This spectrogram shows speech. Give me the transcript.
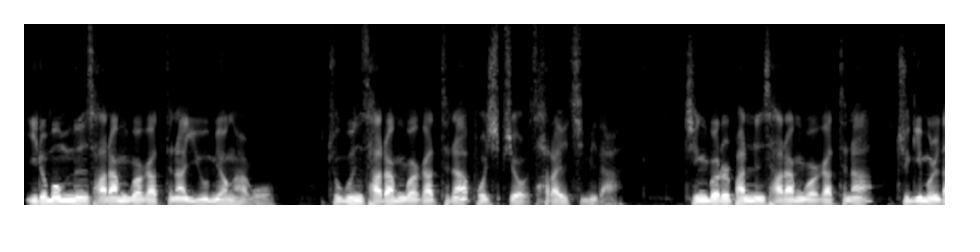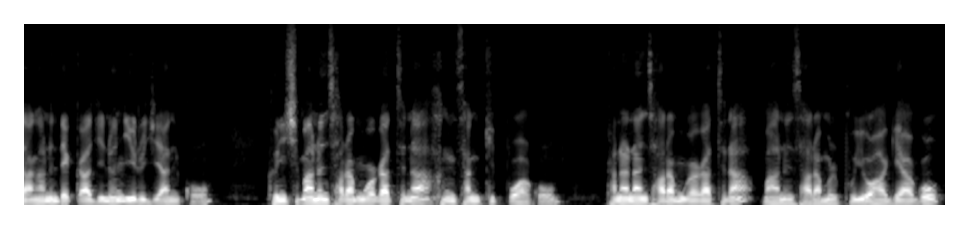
이름 없는 사람과 같으나 유명하고 죽은 사람과 같으나 보십시오 살아있습니다. 징벌을 받는 사람과 같으나 죽임을 당하는 데까지는 이르지 않고 근심하는 사람과 같으나 항상 기뻐하고 가난한 사람과 같으나 많은 사람을 부여하게 하고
